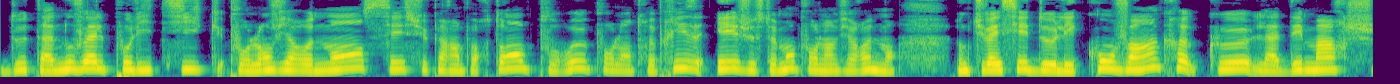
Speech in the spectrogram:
de ta nouvelle politique pour l'environnement, c'est super important pour eux, pour l'entreprise et justement pour l'environnement. Donc tu vas essayer de les convaincre que la démarche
